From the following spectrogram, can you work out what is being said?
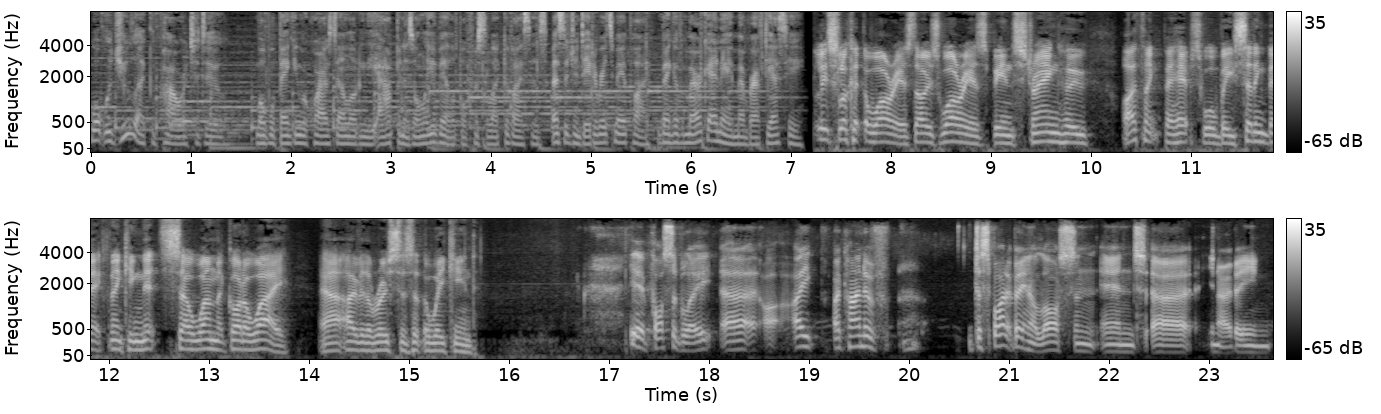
What would you like the power to do? Mobile banking requires downloading the app and is only available for select devices. Message and data rates may apply. Bank of America and a member FDIC. Let's look at the Warriors. Those Warriors, Ben Strang, who I think perhaps will be sitting back thinking that's uh, one that got away uh, over the Roosters at the weekend. Yeah, possibly. Uh, I I kind of, despite it being a loss and and uh, you know being,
